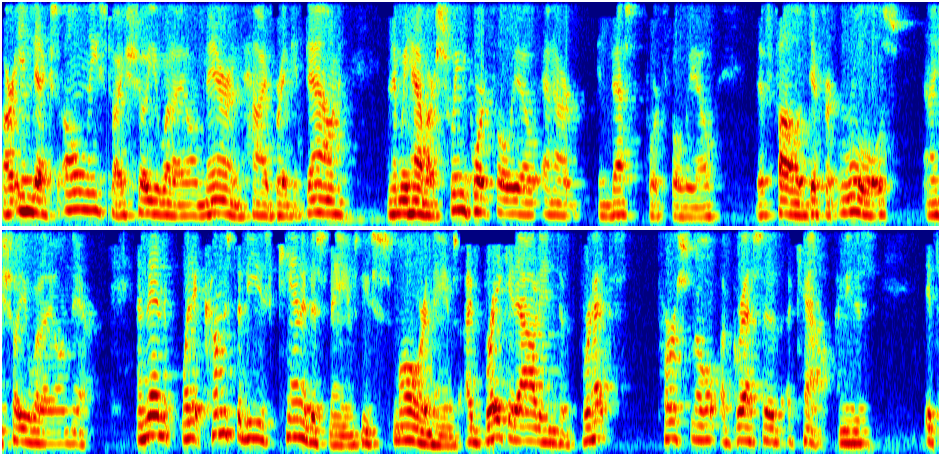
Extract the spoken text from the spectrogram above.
our index only, so I show you what I own there and how I break it down. And then we have our swing portfolio and our invest portfolio that follow different rules, and I show you what I own there. And then when it comes to these cannabis names, these smaller names, I break it out into Brett's personal aggressive account. I mean, it's it's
